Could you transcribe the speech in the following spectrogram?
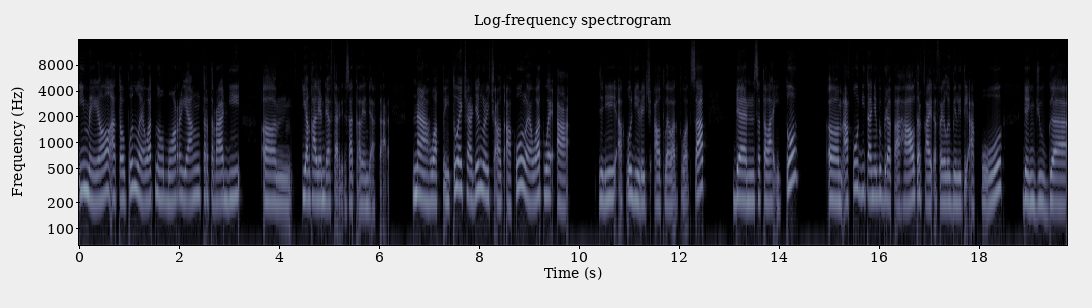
email ataupun lewat nomor yang tertera di um, yang kalian daftar gitu saat kalian daftar. Nah, waktu itu HR-nya nge-reach out aku lewat WA. Jadi aku di reach out lewat WhatsApp dan setelah itu um, aku ditanya beberapa hal terkait availability aku dan juga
